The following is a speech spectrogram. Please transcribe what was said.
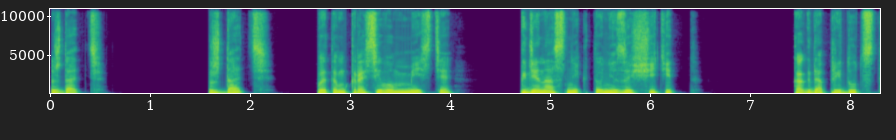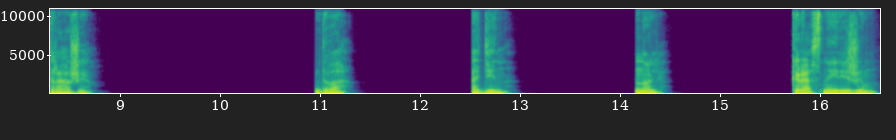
ждать. Ждать в этом красивом месте, где нас никто не защитит, когда придут стражи. Два, один, ноль. Красный режим.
